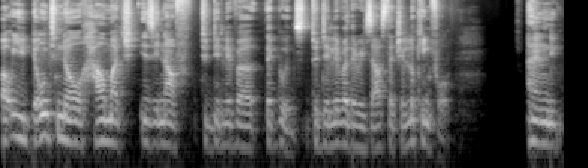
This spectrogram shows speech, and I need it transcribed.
But you don't know how much is enough to deliver the goods, to deliver the results that you're looking for. And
